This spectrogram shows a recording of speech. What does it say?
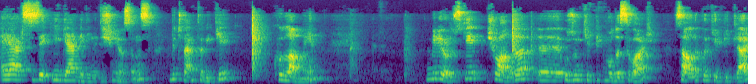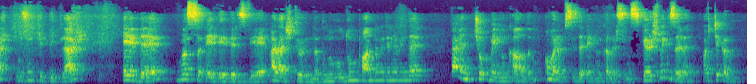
Eğer size iyi gelmediğini düşünüyorsanız lütfen tabii ki kullanmayın. Biliyoruz ki şu anda e, uzun kirpik modası var. Sağlıklı kirpikler, uzun kirpikler evde nasıl elde ederiz diye araştırıyorum da bunu buldum pandemi döneminde. Ben çok memnun kaldım. Umarım siz de memnun kalırsınız. Görüşmek üzere. Hoşçakalın.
